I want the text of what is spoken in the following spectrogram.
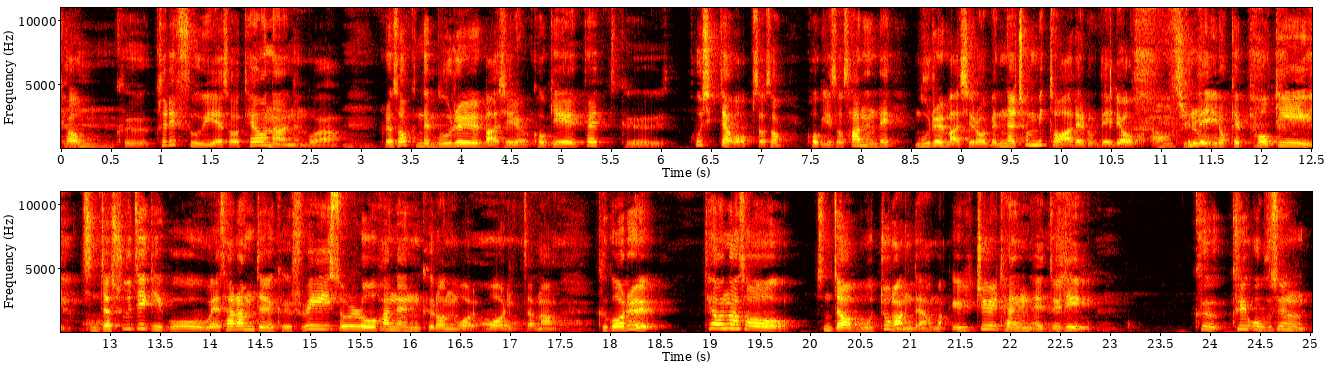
벽, 음. 그 cliff 위에서 태어나는 거야. 음. 그래서 근데 물을 마시려, 거기에 펫, 그, 포식자가 없어서 거기서 사는데 물을 마시러 맨날 1000m 아래로 내려와. 아, 근데 이렇게 벽이 진짜 수직이고 왜 사람들 그 free solo 하는 그런 wall, wall 있잖아. 어. 그거를 태어나서 진짜 뭐 좀 안 돼. 막 일주일 된 애들이 음. 그 그리고 무슨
